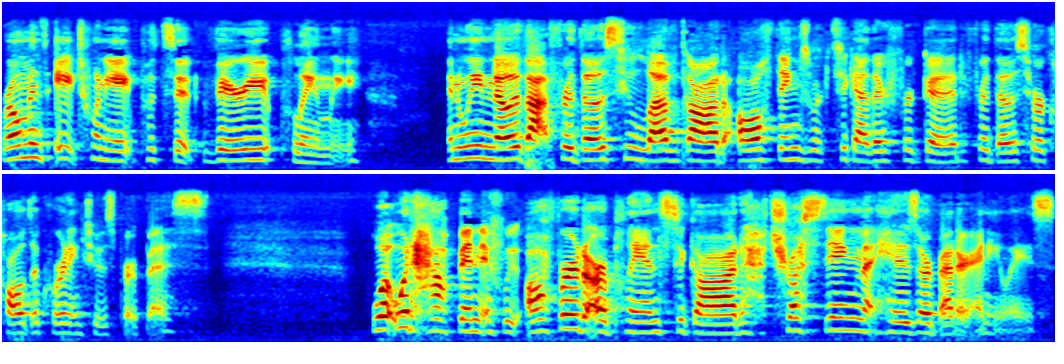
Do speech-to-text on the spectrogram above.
Romans 8:28 puts it very plainly. And we know that for those who love God, all things work together for good for those who are called according to his purpose. What would happen if we offered our plans to God, trusting that his are better anyways?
